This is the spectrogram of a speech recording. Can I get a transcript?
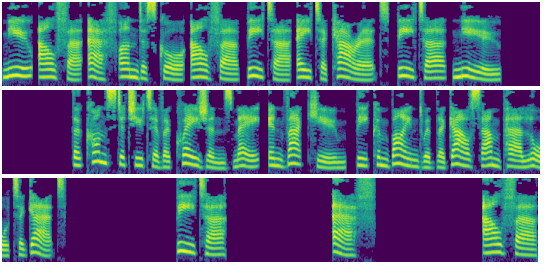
mu alpha f underscore alpha beta eta caret beta nu the constitutive equations may, in vacuum, be combined with the Gauss-Ampere law to get beta f alpha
